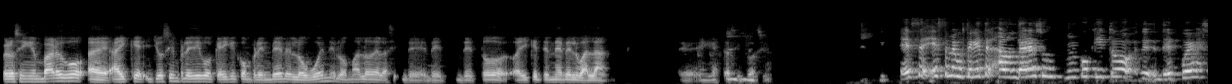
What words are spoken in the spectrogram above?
pero sin embargo, eh, hay que, yo siempre digo que hay que comprender lo bueno y lo malo de, de, de, todo, hay que tener el balance en esta situación. Ese, ese, me gustaría ahondar eso un, poquito después,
